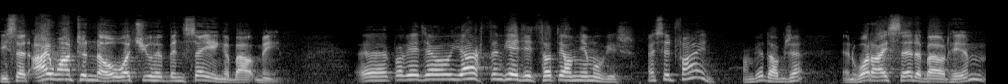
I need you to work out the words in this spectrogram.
He said, I want to know what you have been saying about me. E, powiedział, ja chcę wiedzieć, co ty o mnie mówisz. I said, Fine. On wie, dobrze. And what I said about him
